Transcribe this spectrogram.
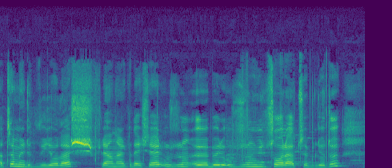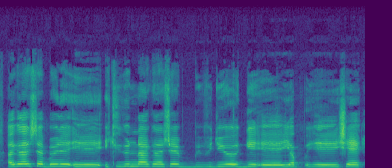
atamıyorduk videolar falan arkadaşlar. Uzun eee, böyle uzun gün sonra atabiliyordu. Arkadaşlar böyle eee, iki günde arkadaşlar bir video ge- eee, yap eee, şey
